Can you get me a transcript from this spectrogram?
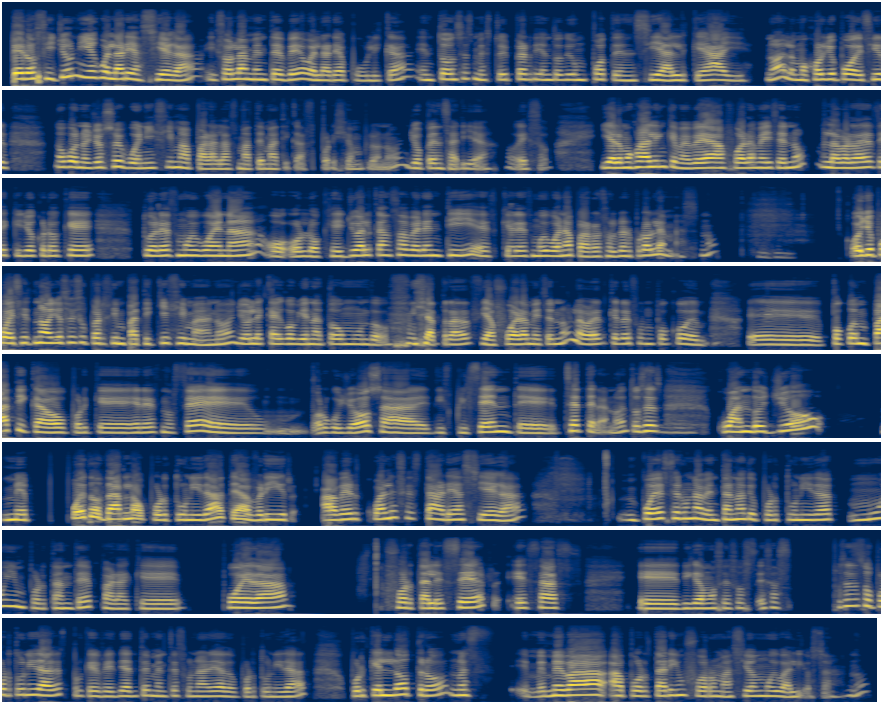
Pero si yo niego el área ciega y solamente veo el área pública, entonces me estoy perdiendo de un potencial que hay, ¿no? A lo mejor yo puedo decir, no, bueno, yo soy buenísima para las matemáticas, por ejemplo, ¿no? Yo pensaría eso. Y a lo mejor alguien que me vea afuera me dice, no, la verdad es de que yo creo que tú eres muy buena o, o lo que yo alcanzo a ver en ti es que eres muy buena para resolver problemas, ¿no? O yo puedo decir, no, yo soy súper simpatiquísima, ¿no? Yo le caigo bien a todo mundo. Y atrás y afuera me dicen, no, la verdad es que eres un poco, em- eh, poco empática o porque eres, no sé, orgullosa, displicente, etcétera, ¿no? Entonces, cuando yo me puedo dar la oportunidad de abrir a ver cuál es esta área ciega, puede ser una ventana de oportunidad muy importante para que pueda fortalecer esas, eh, digamos, esos, esas, pues esas oportunidades, porque evidentemente es un área de oportunidad, porque el otro no es, eh, me, me va a aportar información muy valiosa, ¿no?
